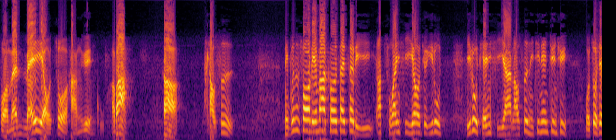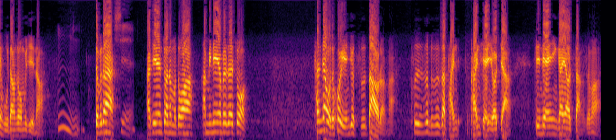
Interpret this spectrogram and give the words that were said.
我们没有做航运股，好不好？啊，老师，你不是说联发科在这里啊除完息以后就一路一路填息呀、啊？老师，你今天进去，我做现股当中不行啊？嗯，对不对？是。他、啊、今天赚那么多啊，他、啊、明天要不要再做？参加我的会员就知道了嘛。是是不是在盘盘前有讲，今天应该要涨什么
